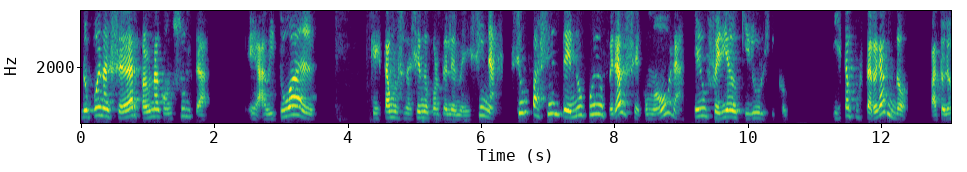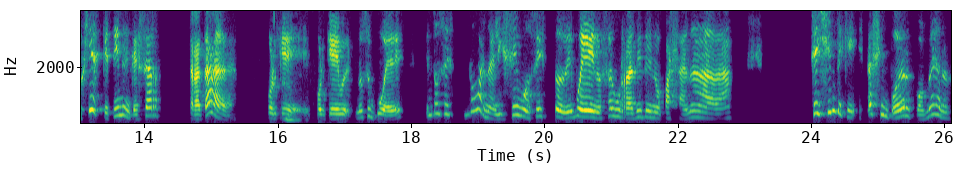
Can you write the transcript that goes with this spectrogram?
no pueden acceder para una consulta eh, habitual que estamos haciendo por telemedicina. Si un paciente no puede operarse como ahora, es un feriado quirúrgico y está postergando patologías que tienen que ser tratadas porque, porque no se puede, entonces no analicemos esto de, bueno, salgo un ratito y no pasa nada. Si hay gente que está sin poder comer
